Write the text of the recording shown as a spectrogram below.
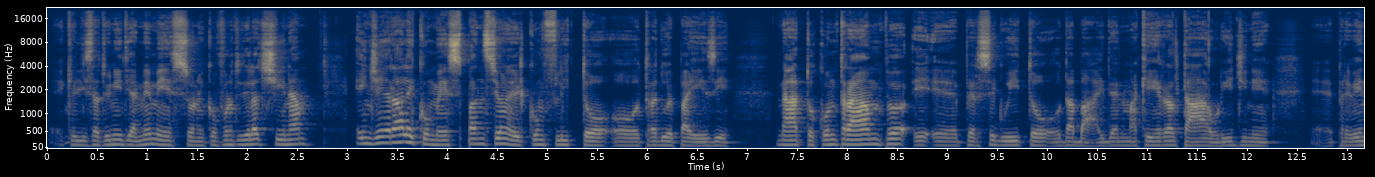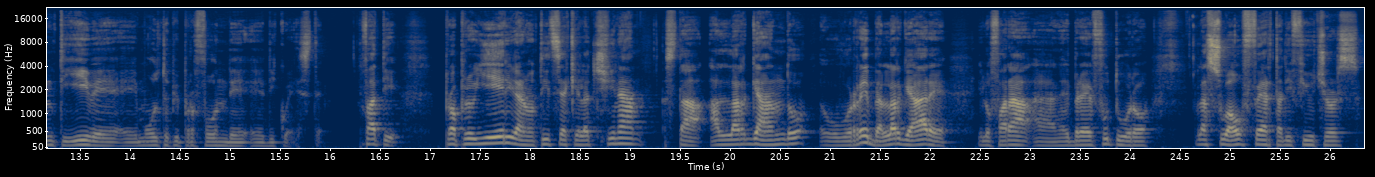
eh, che gli Stati Uniti hanno emesso nei confronti della Cina e in generale come espansione del conflitto oh, tra due paesi, nato con Trump e eh, perseguito da Biden, ma che in realtà ha origini eh, preventive e molto più profonde eh, di queste. Infatti, Proprio ieri la notizia che la Cina sta allargando o vorrebbe allargare e lo farà eh, nel breve futuro la sua offerta di futures,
